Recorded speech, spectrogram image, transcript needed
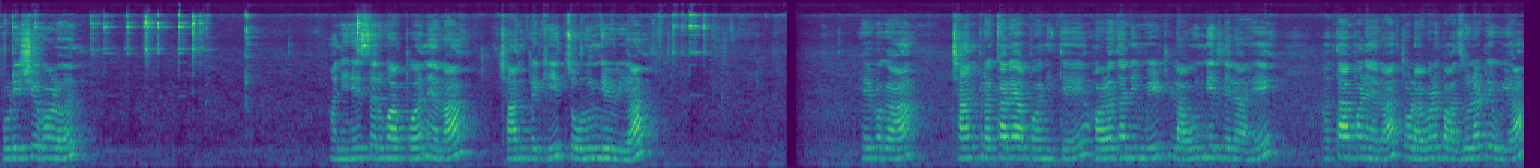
थोडीशी हळद. आणि हे सर्व आपण याला छानपैकी चोळून घेऊया. हे बघा छान प्रकारे आपण इथे हळद आणि मीठ लावून घेतलेलं आहे. आता आपण याला थोडा वेळ बाजूला ठेवूया.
